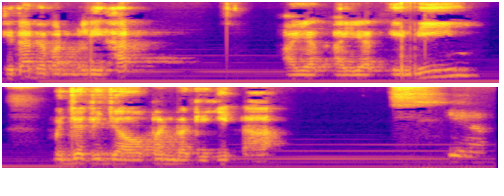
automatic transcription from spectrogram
Kita dapat melihat ayat-ayat ini menjadi jawaban bagi kita. Ya.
